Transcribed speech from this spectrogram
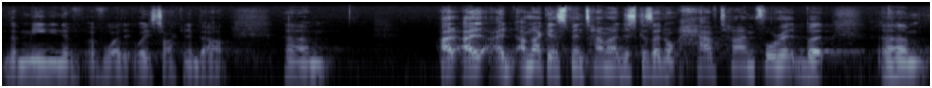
the meaning of, of what, what he's talking about. Um, I, am not going to spend time on it just because I don't have time for it, but um,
